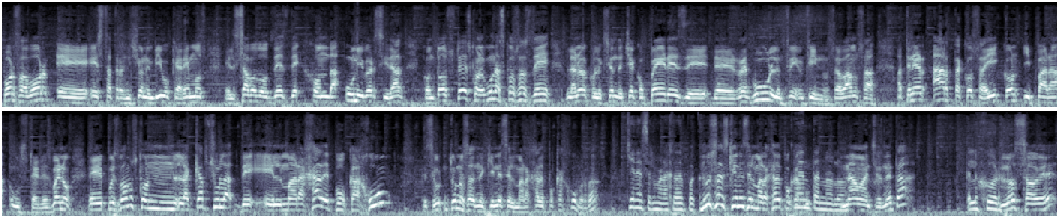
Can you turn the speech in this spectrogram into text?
por favor, eh, esta transmisión en vivo que haremos el sábado desde Honda Universidad con todos ustedes, con algunas cosas de la nueva colección de Checo Pérez, de, Red Bull, en fin, en fin, o sea, vamos a, a tener harta cosa ahí con y para ustedes. Bueno, eh, pues vamos con la cápsula de El Marajá de Pocahú. Que seguro- tú no sabes de quién es el Marajá de Pocahú, ¿verdad? ¿Quién es el marajá de Paco? ¿No sabes quién es el Marajá de Pocahú? Cuéntanoslo. No manches, ¿neta? Te lo juro. ¿No sabe?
